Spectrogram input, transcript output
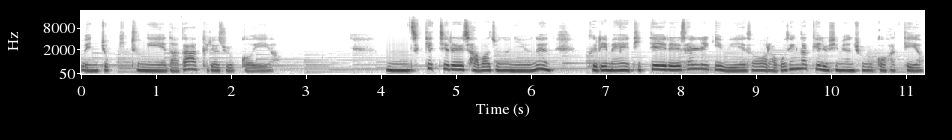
왼쪽 귀퉁이에다가 그려줄 거예요. 음, 스케치를 잡아주는 이유는 그림의 디테일을 살리기 위해서라고 생각해 주시면 좋을 것 같아요.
